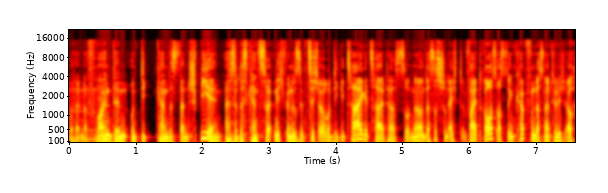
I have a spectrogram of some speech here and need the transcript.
oder einer Freundin und die kann das dann spielen. Also das kannst du halt nicht, wenn du 70 Euro digital gezahlt hast, so, ne? Und das ist schon echt weit raus aus den Köpfen, dass natürlich auch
